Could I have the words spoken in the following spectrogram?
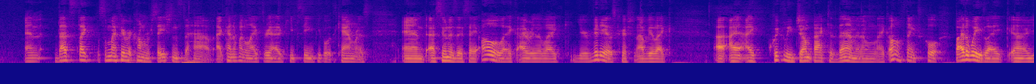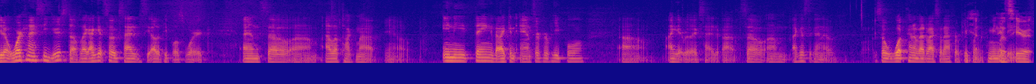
and that's like some of my favorite conversations to have. I kind of find like three. I keep seeing people with cameras, and as soon as they say, "Oh, like I really like your videos, Christian," I'll be like. Uh, I, I quickly jump back to them and I'm like, oh, thanks, cool. By the way, like, uh, you know, where can I see your stuff? Like, I get so excited to see other people's work, and so um, I love talking about, you know, anything that I can answer for people. Um, I get really excited about. So um, I guess the kind of so what kind of advice would I have for people in the community? Let's hear it.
